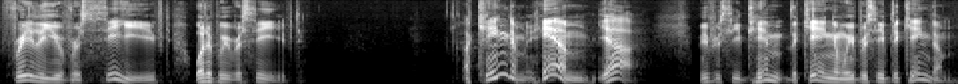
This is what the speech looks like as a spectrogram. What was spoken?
Freely you've received. What have we received? A kingdom, Him, yeah. We've received Him, the King, and we've received a kingdom.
